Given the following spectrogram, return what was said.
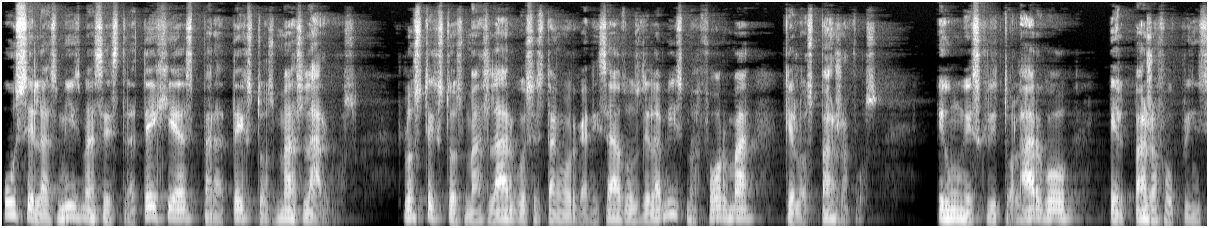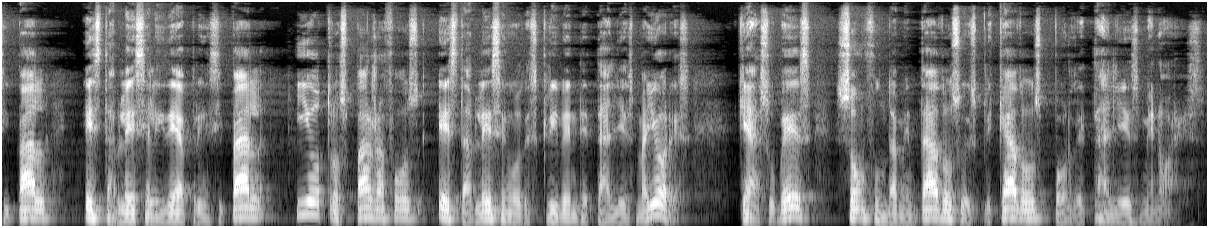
Use las mismas estrategias para textos más largos. Los textos más largos están organizados de la misma forma que los párrafos. En un escrito largo, el párrafo principal establece la idea principal y otros párrafos establecen o describen detalles mayores, que a su vez son fundamentados o explicados por detalles menores.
